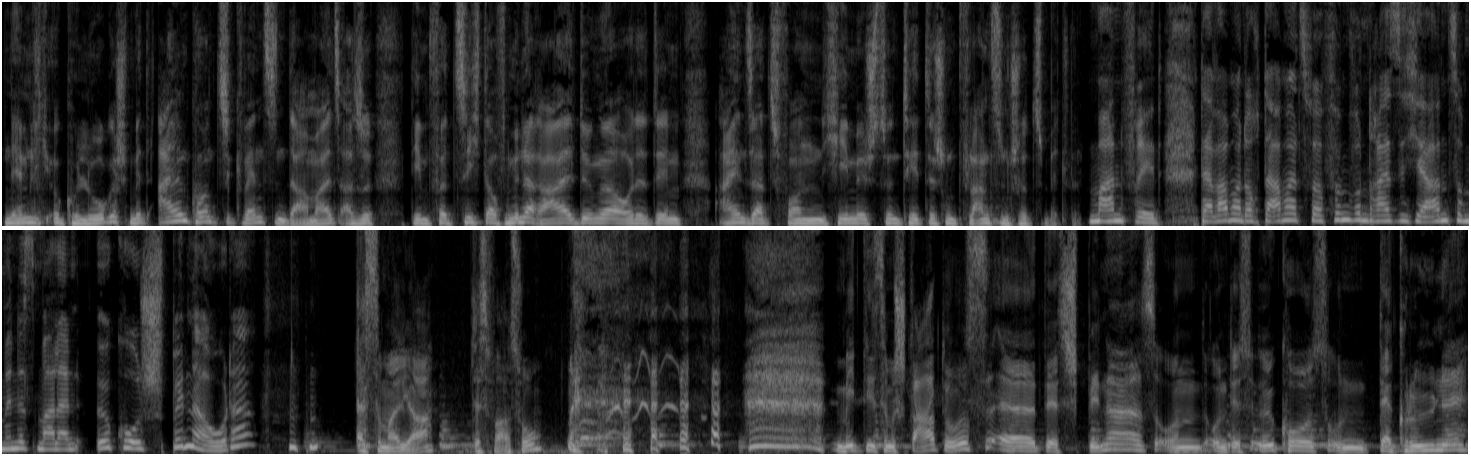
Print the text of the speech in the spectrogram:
nämlich ökologisch mit allen Konsequenzen damals, also dem Verzicht auf Mineraldünger oder dem Einsatz von chemisch-synthetischen Pflanzenschutzmitteln. Manfred, da war man doch damals vor 35 Jahren zumindest mal ein Ökospinner, oder? Erst einmal ja, das war so. Mit diesem Status äh, des Spinners und, und des Ökos und der Grüne,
